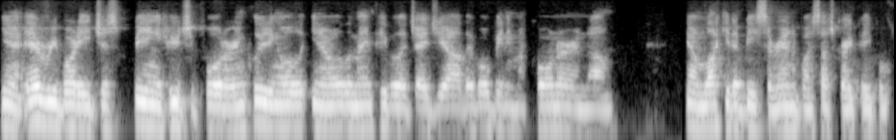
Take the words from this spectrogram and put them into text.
you know, everybody just being a huge supporter, including all, you know, all the main people at JGR. They've all been in my corner and, um, you know, I'm lucky to be surrounded by such great people.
